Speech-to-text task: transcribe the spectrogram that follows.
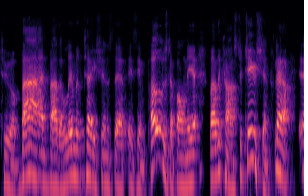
to abide by the limitations that is imposed upon it by the Constitution. Now, uh,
